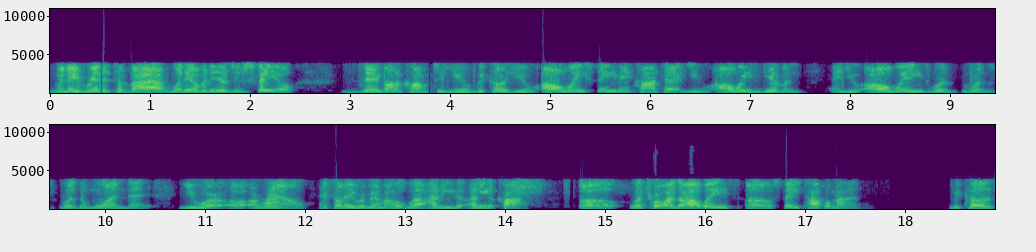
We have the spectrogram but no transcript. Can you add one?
When they're ready to buy whatever it is you sell, they're going to come to you because you've always stayed in contact, you've always given, and you always was was was the one that you were uh, around, and so they remember. Oh, well, I need a, I need a car. Uh, well, Troy's always uh, stayed top of mind because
